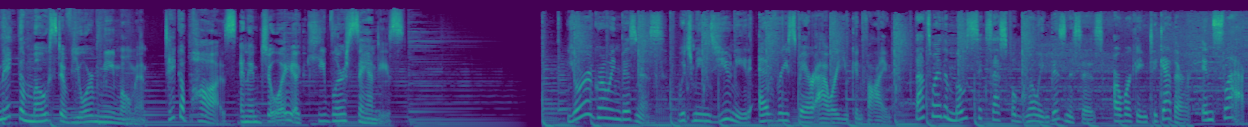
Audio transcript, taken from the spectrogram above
make the most of your me moment. Take a pause and enjoy a Keebler Sandies. You're a growing business, which means you need every spare hour you can find. That's why the most successful growing businesses are working together in Slack.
